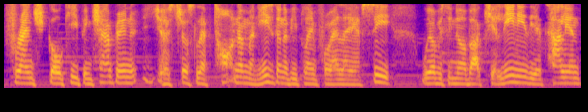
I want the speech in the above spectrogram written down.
French goalkeeping champion, just just left Tottenham and he's going to be playing for LAFC. We obviously know about Chiellini, the Italian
